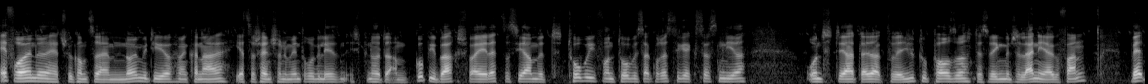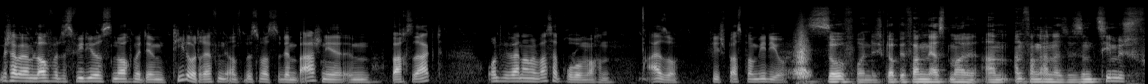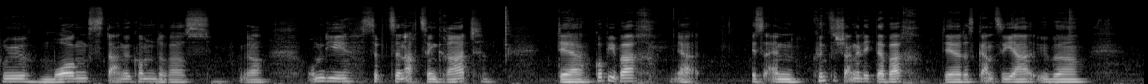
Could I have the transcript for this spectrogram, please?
Hey Freunde, herzlich willkommen zu einem neuen Video auf meinem Kanal. Jetzt wahrscheinlich schon im Intro gelesen. Ich bin heute am Guppibach. Ich war hier letztes Jahr mit Tobi von Tobis Aquaristik Exzessen hier und der hat leider aktuell YouTube-Pause, deswegen bin ich alleine hergefahren. Werde mich aber im Laufe des Videos noch mit dem Tilo treffen, der uns ein bisschen was zu den Barschen hier im Bach sagt und wir werden noch eine Wasserprobe machen. Also, viel Spaß beim Video. So Freunde, ich glaube wir fangen erstmal am Anfang an. Also wir sind ziemlich früh morgens da angekommen, da war es ja, um die 17, 18 Grad. Der Guppibach ja, ist ein künstlich angelegter Bach, der das ganze Jahr über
